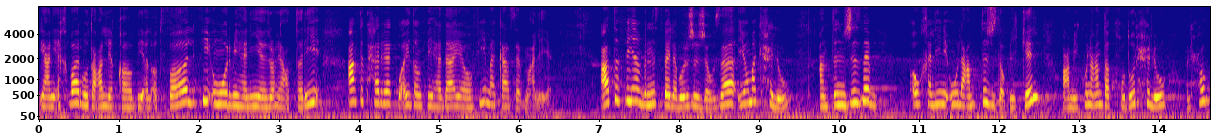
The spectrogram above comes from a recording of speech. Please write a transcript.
يعني أخبار متعلقة بالأطفال في أمور مهنية جاية على الطريق عم تتحرك وأيضا في هدايا وفي مكاسب مالية. عاطفيا بالنسبة لبرج الجوزاء يومك حلو. عم تنجذب أو خليني أقول عم تجذب الكل وعم يكون عندك حضور حلو والحب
